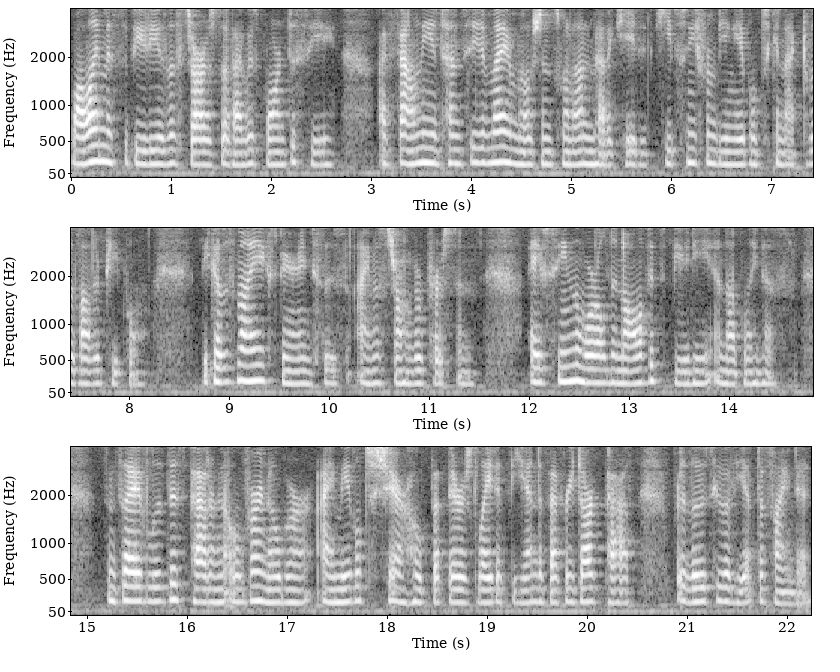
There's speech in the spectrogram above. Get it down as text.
While I miss the beauty of the stars that I was born to see, I've found the intensity of my emotions when unmedicated keeps me from being able to connect with other people. Because of my experiences, I am a stronger person. I have seen the world in all of its beauty and ugliness. Since I have lived this pattern over and over, I am able to share hope that there is light at the end of every dark path for those who have yet to find it.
